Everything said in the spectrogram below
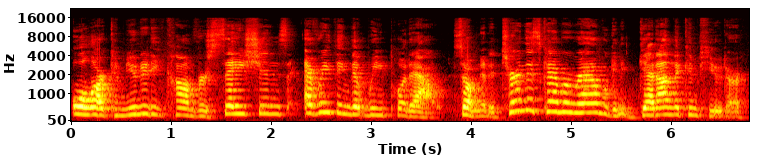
all our community conversations, everything that we put out. So I'm going to turn this camera around. We're going to get on the computer.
